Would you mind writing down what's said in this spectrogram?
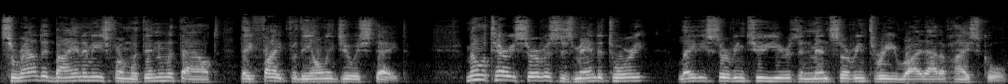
Surrounded by enemies from within and without, they fight for the only Jewish state. Military service is mandatory, ladies serving two years and men serving three right out of high school.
